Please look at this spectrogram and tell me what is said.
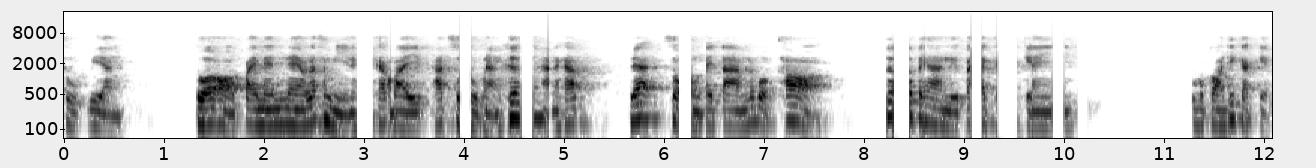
ถูกเหวี่ยง ตัวออกไปในแนวรัศมีนะครับ ใบพัดสู่ผนังเครื่องอัดนะครับ และส่งไปตามระบบท่อ เพื่อไปงานหรือไปกักเก็บในอุปกรณ์ที่กักเก็บ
